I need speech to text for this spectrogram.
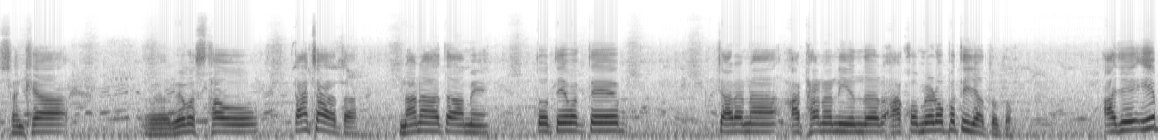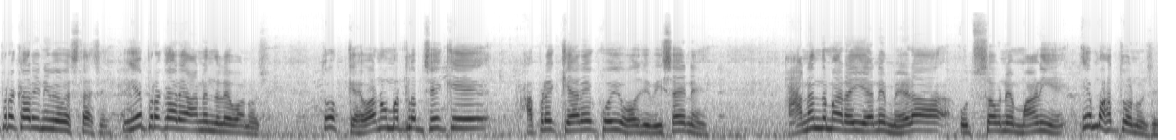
સંખ્યા વ્યવસ્થાઓ ટાંચા હતા, નાના હતા અમે. તો તે વખતે ચારાના આઠાનાની અંદર આખો મેળો પતી જતો હતો. આજે એ પ્રકારની વ્યવસ્થા છે. એ પ્રકારે આનંદ લેવાનો છે. તો કહેવાનો મતલબ છે કે આપણે ક્યારે કોઈ વિષયને આનંદમાં રહીએ અને મેળા ઉત્સવને માણીએ એ મહત્ત્વનું છે.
